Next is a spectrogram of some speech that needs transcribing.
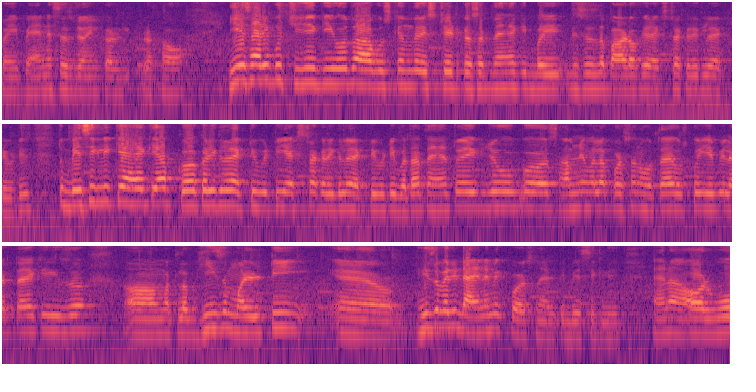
कहीं पे एनएसएस ज्वाइन कर रखा हो, ये सारी कुछ चीज़ें की हो तो आप उसके अंदर स्टेट कर सकते हैं कि भाई this is the part of your extra curricular activities तो बेसिकली क्या है कि आप curricular activity extra curricular activity बताते हैं तो एक जो सामने वाला पर्सन होता है, उसको ये भी लगता है कि इज़ मतलब he is multi he is a very dynamic personality basically है ना? और वो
